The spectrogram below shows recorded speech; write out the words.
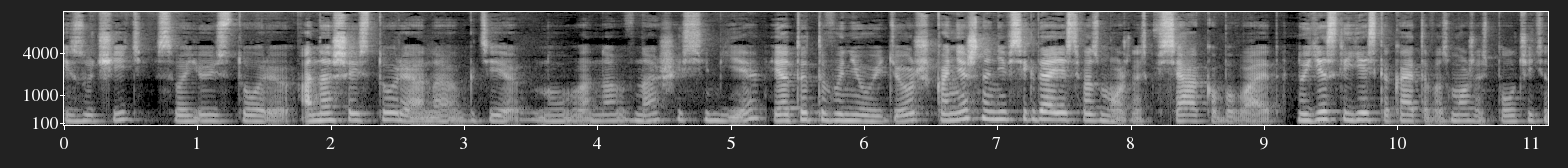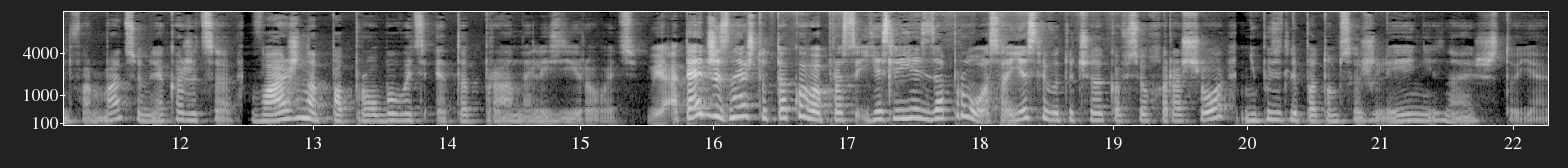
изучить свою историю. А наша история, она где? Ну, она в нашей семье, и от этого не уйдешь. Конечно, не всегда есть возможность, всяко бывает. Но если есть какая-то возможность получить информацию, мне кажется, важно попробовать это проанализировать. И опять же, знаешь, тут такой вопрос. Если есть запрос, а если вот у человека все хорошо, не будет ли потом сожалений, знаешь, что я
